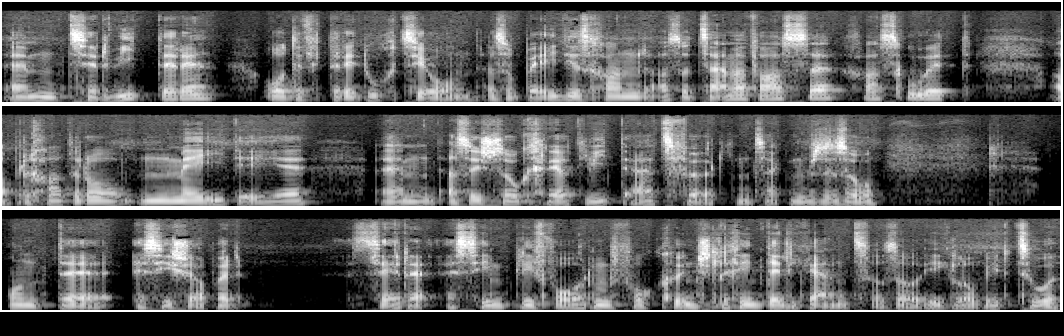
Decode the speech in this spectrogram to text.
ähm, zu erweitern oder für die Reduktion. Also beides kann, also zusammenfassen kann es gut, aber kann auch mehr Ideen, ähm, also es ist so kreativitätsfördernd, sagen wir so. Und äh, es ist aber sehr eine simple Form von künstlicher Intelligenz, also ich glaube ihr zu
